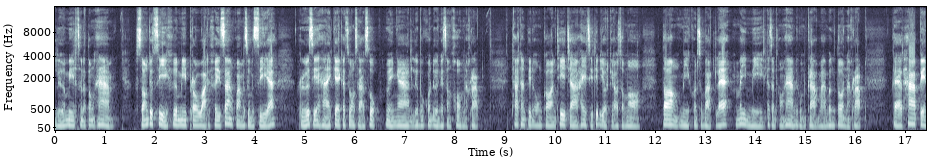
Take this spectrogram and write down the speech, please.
หรือมีลักษณะต้องห้าม 2.4 คือมีประวัติเคยสร้างความสื่อมเสีย หรือเสียหายแก่กระทรวงสาธารณสุขหน่วยงาน หรือบุคคลอื่นในสังคมนะครับ ถ้าท่านเป็นองค์กรที่จะให้สิทธิประโยชน์แก่อสมต้องมีคุณสมบัติและไม่มีลักษณะต้องห้ามที่ผมกล่าวมาเบื้องต้นนะครับ แต่ถ้าเป็น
